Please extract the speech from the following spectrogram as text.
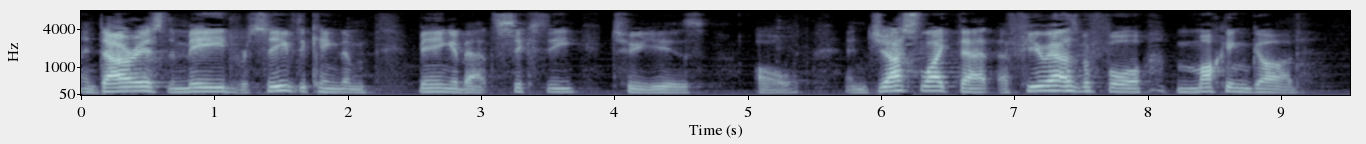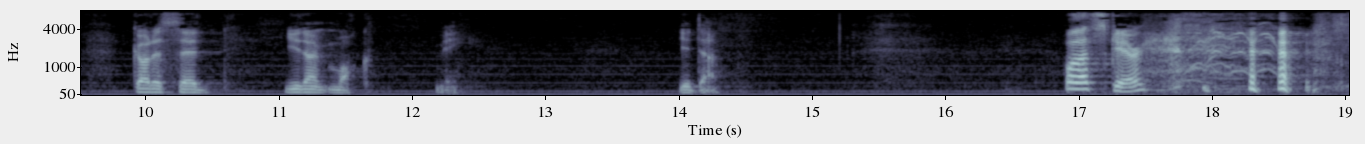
And Darius the Mede received the kingdom, being about 62 years old. And just like that, a few hours before, mocking God, God has said, You don't mock me. You're done. Well, that's scary.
